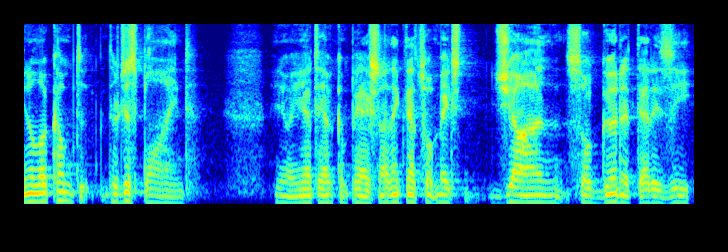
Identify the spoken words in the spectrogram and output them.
you know, they'll come to, they're just blind. You know, you have to have compassion. I think that's what makes John so good at that is he,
